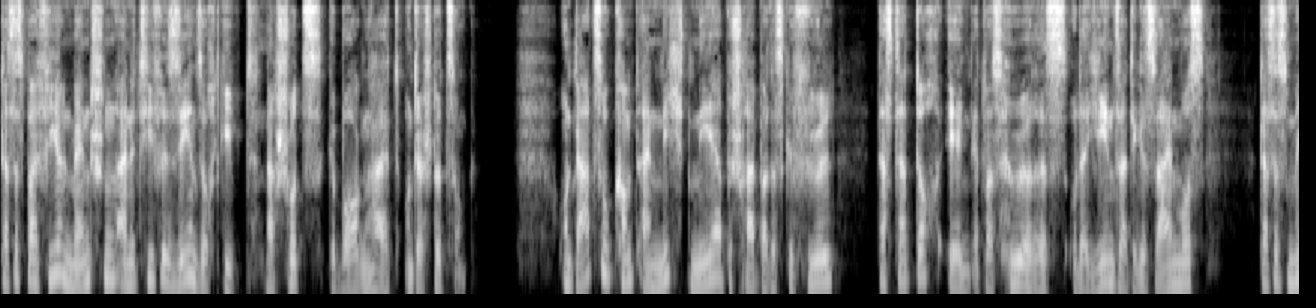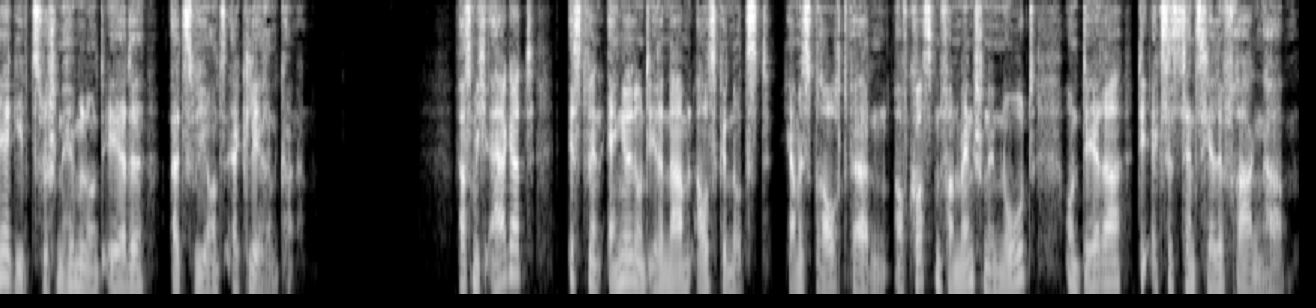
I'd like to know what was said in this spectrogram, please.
dass es bei vielen Menschen eine tiefe Sehnsucht gibt nach Schutz, Geborgenheit, Unterstützung. Und dazu kommt ein nicht näher beschreibbares Gefühl, dass da doch irgendetwas Höheres oder Jenseitiges sein muss, dass es mehr gibt zwischen Himmel und Erde, als wir uns erklären können. Was mich ärgert, ist, wenn Engel und ihre Namen ausgenutzt, ja missbraucht werden, auf Kosten von Menschen in Not und derer, die existenzielle Fragen haben.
